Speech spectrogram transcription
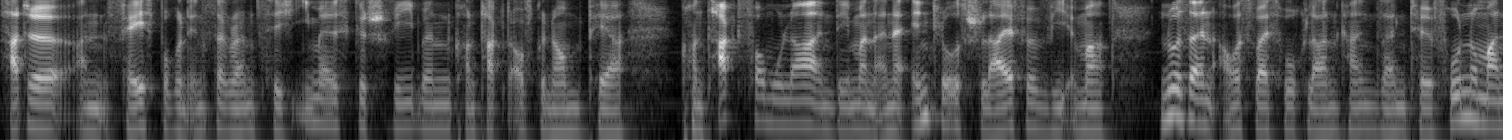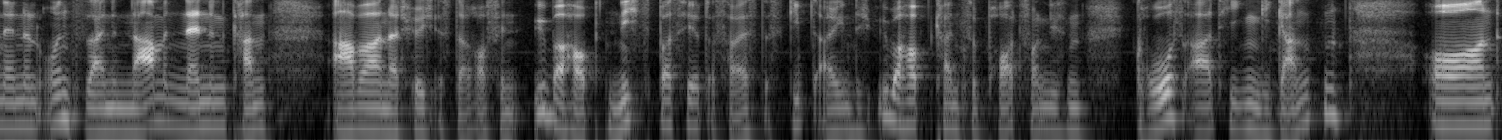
Hatte an Facebook und Instagram zig E-Mails geschrieben, Kontakt aufgenommen per Kontaktformular, in dem man eine Endlosschleife wie immer nur seinen Ausweis hochladen kann, seine Telefonnummer nennen und seinen Namen nennen kann. Aber natürlich ist daraufhin überhaupt nichts passiert. Das heißt, es gibt eigentlich überhaupt keinen Support von diesen großartigen Giganten. Und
